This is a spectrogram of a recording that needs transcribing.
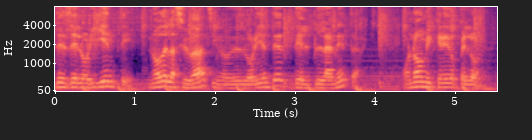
desde el oriente, no de la ciudad, sino del oriente del planeta. ¿O no, mi querido Pelón?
